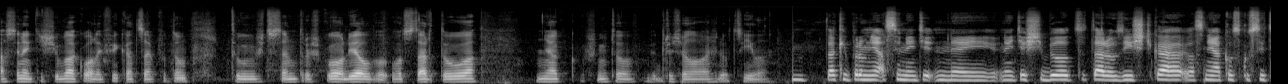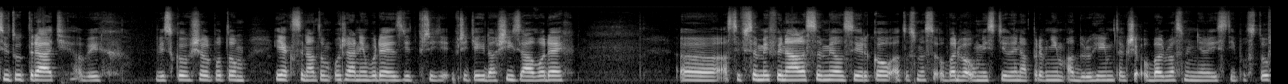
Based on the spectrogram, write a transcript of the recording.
Asi nejtěžší byla kvalifikace, potom tu už jsem trošku odjel od startu a nějak už mi to vydrželo až do cíle. Taky pro mě asi nejtě, nej, nejtěžší bylo ta rozjížďka, vlastně jako zkusit si tu trať, abych vyzkoušel potom, jak se na tom pořádně bude jezdit při, při těch dalších závodech. Uh, asi v semifinále jsem měl s Jirkou a to jsme se oba dva umístili na prvním a druhým, takže oba dva jsme měli jistý postup.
